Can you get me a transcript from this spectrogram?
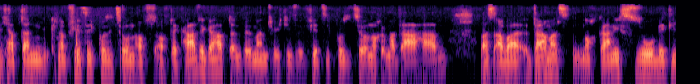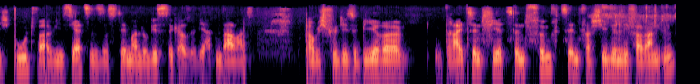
ich habe dann knapp 40 Positionen auf, auf der Karte gehabt. Dann will man natürlich diese 40 Positionen noch immer da haben, was aber damals noch gar nicht so wirklich gut war, wie es jetzt ist, das Thema Logistik. Also wir hatten damals, glaube ich, für diese Biere 13, 14, 15 verschiedene Lieferanten.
